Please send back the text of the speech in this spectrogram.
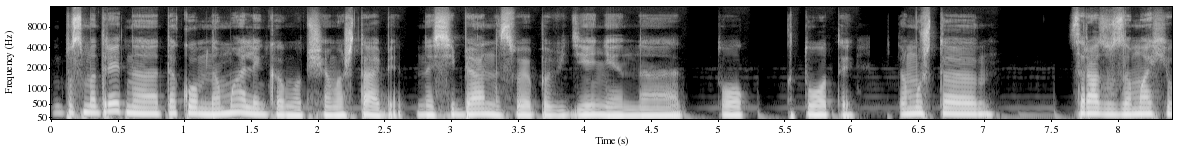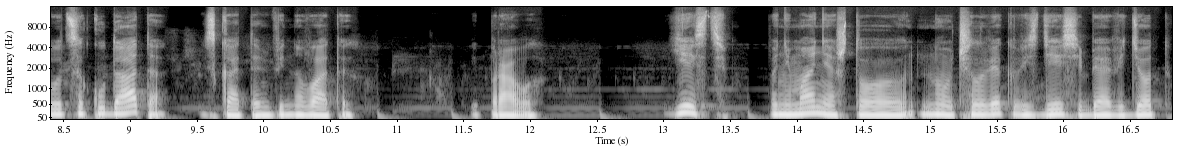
Ну, посмотреть на таком, на маленьком вообще масштабе, на себя, на свое поведение, на то, кто ты. Потому что сразу замахиваться куда-то, искать там виноватых и правых. Есть понимание, что ну, человек везде себя ведет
